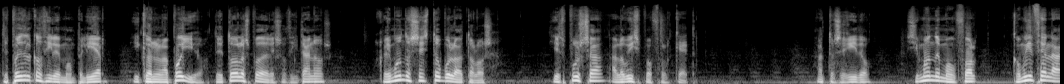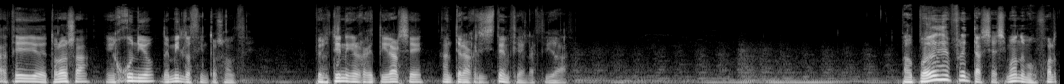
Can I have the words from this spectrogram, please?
Después del concilio de Montpellier y con el apoyo de todos los poderes occitanos, Raimundo VI vuelve a Tolosa y expulsa al obispo Folquet. Acto seguido, Simón de Montfort comienza el asedio de Tolosa en junio de 1211, pero tiene que retirarse ante la resistencia de la ciudad. Para poder enfrentarse a Simón de Montfort,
